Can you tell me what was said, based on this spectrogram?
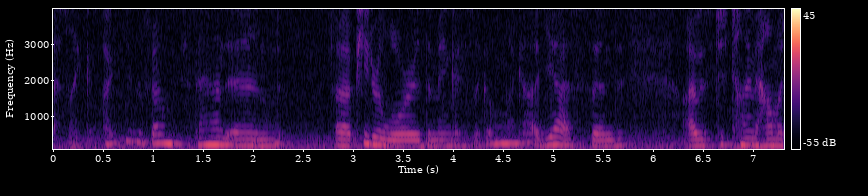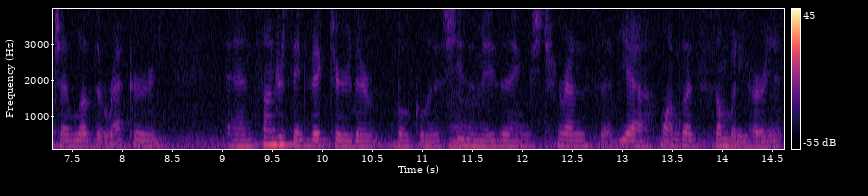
I was like, are you the family stand? And uh, Peter Lord, the main guy, he's like, oh my God, yes. And I was just telling him how much I love the record. And Sandra St. Victor, their vocalist, she's Mhm. amazing. She turned around and said, yeah, well, I'm glad somebody heard it.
